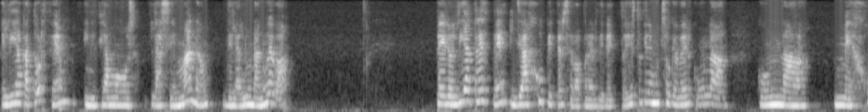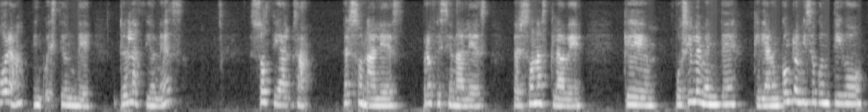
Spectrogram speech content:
el día 14 iniciamos la semana de la luna nueva, pero el día 13 ya Júpiter se va a poner directo. Y esto tiene mucho que ver con una, con una mejora en cuestión de relaciones social, o sea, personales, profesionales, personas clave que posiblemente querían un compromiso contigo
